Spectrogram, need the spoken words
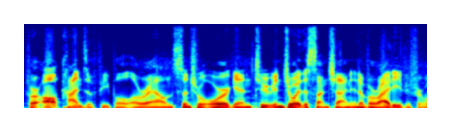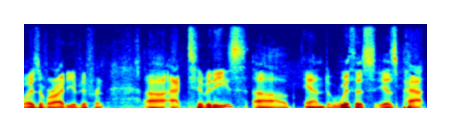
for all kinds of people around Central Oregon to enjoy the sunshine in a variety of different ways, a variety of different uh, activities. Uh, and with us is Pat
